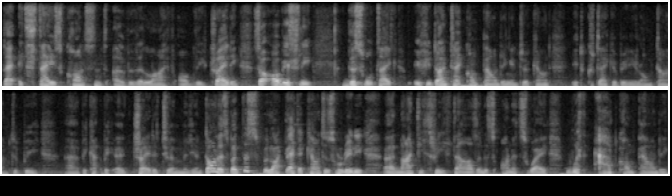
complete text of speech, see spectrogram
that it stays constant over the life of the trading. So obviously, this will take, if you don't take compounding into account, it could take a very long time to be uh, become, uh, traded to a million dollars. But this, like that account, is already uh, 93,000. It's on its way without compounding.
